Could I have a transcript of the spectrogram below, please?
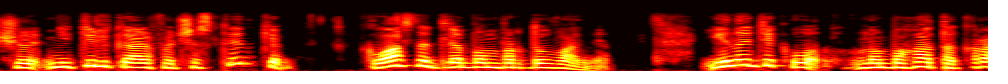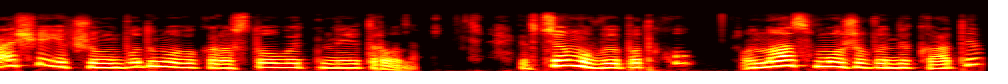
що не тільки альфа-частинки класні для бомбардування, іноді набагато краще, якщо ми будемо використовувати нейтрони. І в цьому випадку у нас може виникати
